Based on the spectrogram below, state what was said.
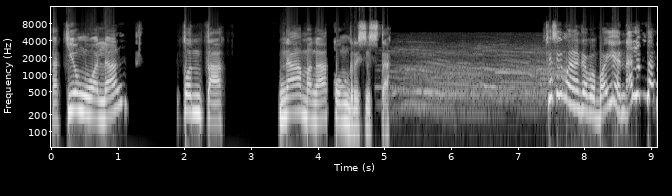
at yung walang kontak na mga kongresista. Kasi mga kababayan, alam ng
